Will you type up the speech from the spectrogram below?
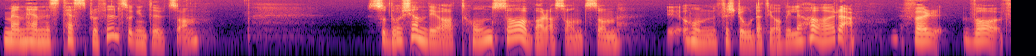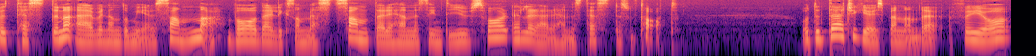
Men hennes testprofil såg inte ut så. Så då kände jag att hon sa bara sånt som hon förstod att jag ville höra. För, vad, för testerna är väl ändå mer sanna. Vad är liksom mest sant? Är det hennes intervjusvar eller är det hennes testresultat? Och det där tycker jag är spännande, för jag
